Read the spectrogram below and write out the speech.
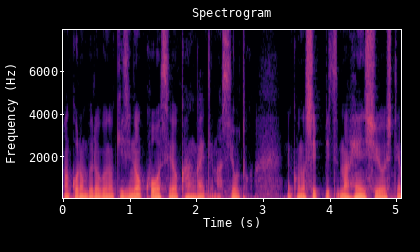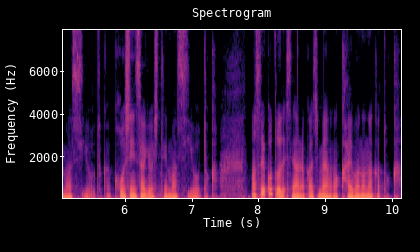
まあ、このブログの記事の構成を考えてますよとか、この執筆、まあ、編集をしてますよとか、更新作業してますよとか、まあ、そういうことをですね、あらかじめ会話の中とか、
